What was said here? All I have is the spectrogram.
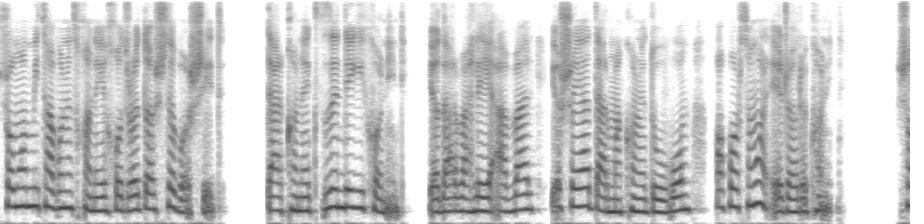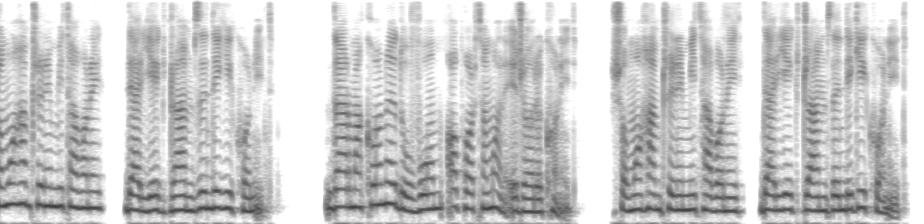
شما می توانید خانه خود را داشته باشید. در کانکس زندگی کنید یا در وهله اول یا شاید در مکان دوم آپارتمان اجاره کنید. شما همچنین می توانید در یک جمع زندگی کنید. در مکان دوم آپارتمان اجاره کنید. شما همچنین می توانید در یک جمع زندگی کنید.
